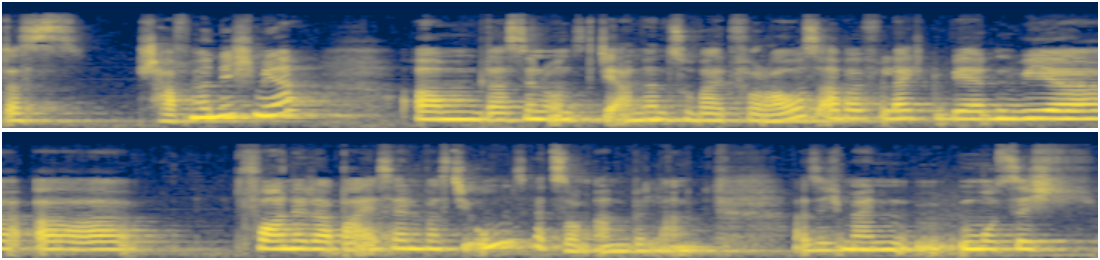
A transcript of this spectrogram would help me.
das schaffen wir nicht mehr? Ähm, da sind uns die anderen zu weit voraus, aber vielleicht werden wir äh, vorne dabei sein, was die Umsetzung anbelangt. Also ich meine, muss ich,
